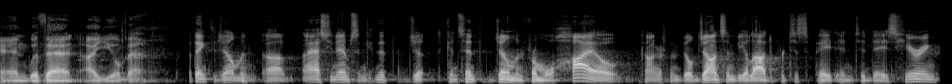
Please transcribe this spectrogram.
and with that, I yield back. I thank the gentleman. Uh, I ask unanimous consent that the gentleman from Ohio, Congressman Bill Johnson, be allowed to participate in today's hearing.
